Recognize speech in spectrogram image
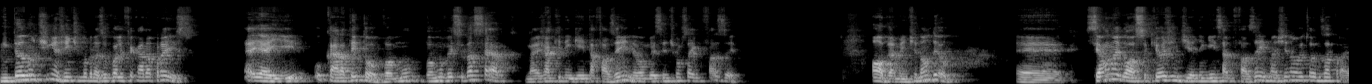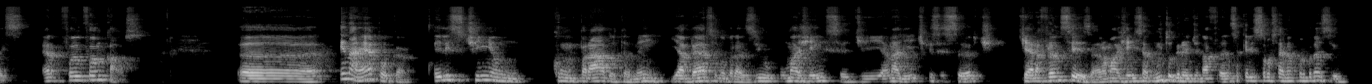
Então não tinha gente no Brasil qualificada para isso. É, e aí o cara tentou, vamos, vamos ver se dá certo, né? Já que ninguém está fazendo, vamos ver se a gente consegue fazer. Obviamente não deu. É, se é um negócio que hoje em dia ninguém sabe fazer, imagina oito anos atrás. Era, foi, foi um caos. Uh, e na época, eles tinham comprado também e aberto no Brasil uma agência de analytics e research que era francesa. Era uma agência muito grande na França que eles trouxeram para o Brasil.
